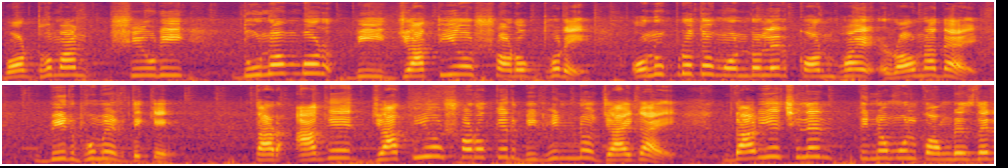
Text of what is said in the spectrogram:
বর্ধমান সিউড়ি দু নম্বর বি জাতীয় সড়ক ধরে অনুব্রত মণ্ডলের কনভয় রওনা দেয় বীরভূমের দিকে। তার আগে জাতীয় সড়কের বিভিন্ন জায়গায় দাঁড়িয়েছিলেন তৃণমূল কংগ্রেসের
